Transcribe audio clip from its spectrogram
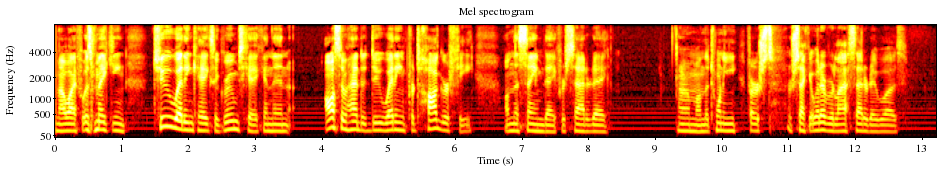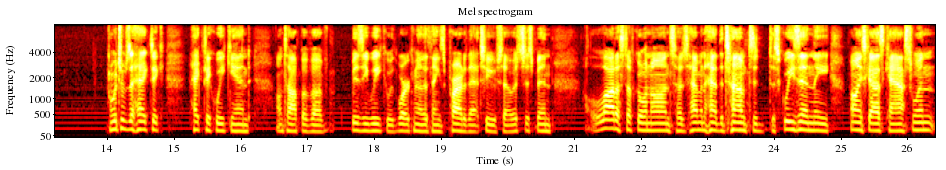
my wife was making two wedding cakes, a groom's cake, and then also had to do wedding photography on the same day for Saturday um, on the 21st or 2nd, whatever last Saturday was, which was a hectic, hectic weekend on top of a busy week with work and other things prior to that, too. So it's just been a lot of stuff going on. So I just haven't had the time to, to squeeze in the Falling Skies cast when.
